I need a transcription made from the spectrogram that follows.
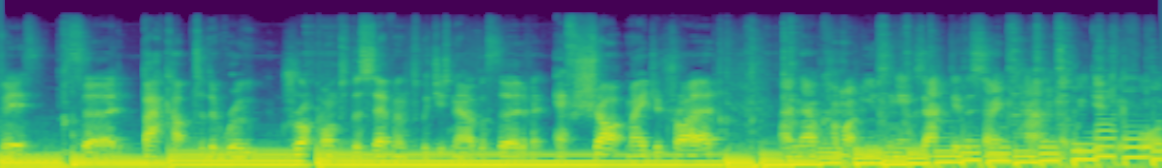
fifth, third, back up to the root, drop onto the seventh, which is now the third of an F sharp major triad, and now come up using exactly the same pattern that we did before.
